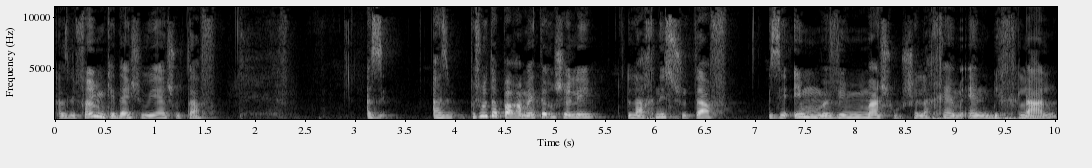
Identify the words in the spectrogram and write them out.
אז לפעמים כדאי שהוא יהיה השותף. אז, אז פשוט הפרמטר שלי להכניס שותף זה אם הוא מביא משהו שלכם אין בכלל,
